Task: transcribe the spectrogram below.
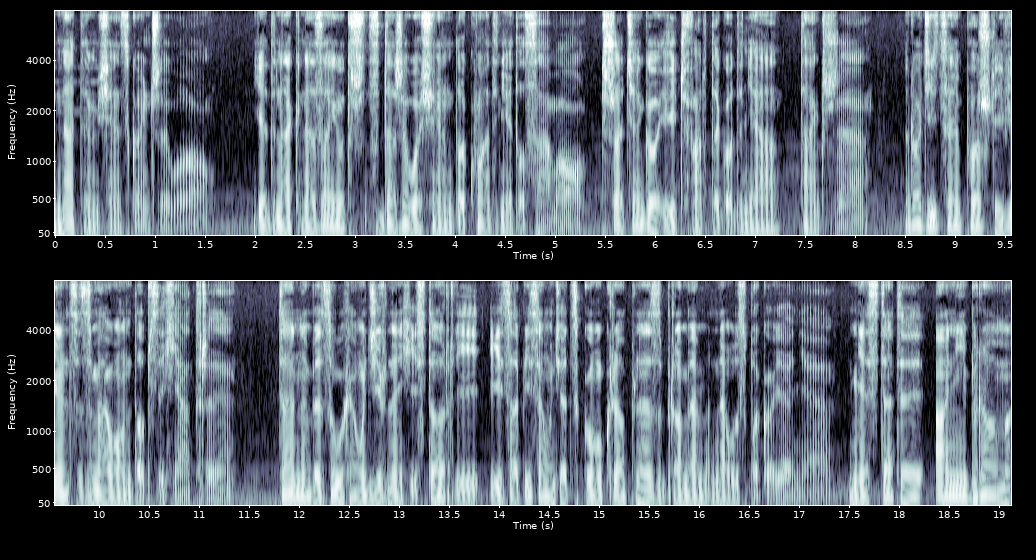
na tym się skończyło. Jednak nazajutrz zdarzyło się dokładnie to samo. Trzeciego i czwartego dnia także. Rodzice poszli więc z małą do psychiatry. Ten wysłuchał dziwnej historii i zapisał dziecku krople z bromem na uspokojenie. Niestety ani brom,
